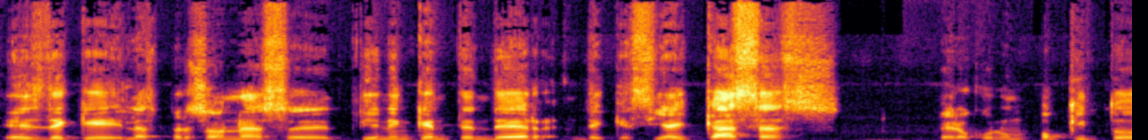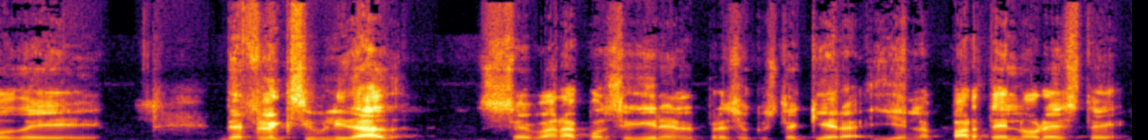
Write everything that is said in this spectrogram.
es de que las personas tienen que entender de que si hay casas, pero con un poquito de, flexibilidad, se van a conseguir en el precio que usted quiera. Y en la parte del noreste,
